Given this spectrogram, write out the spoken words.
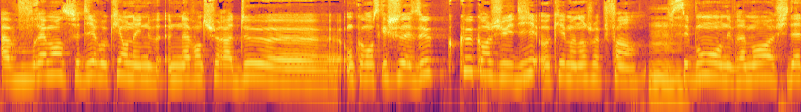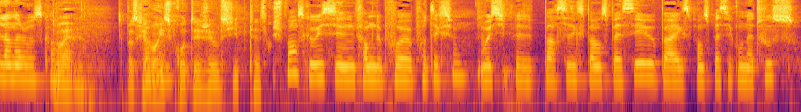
à vraiment se dire ok on a une, une aventure à deux euh, on commence quelque chose à deux que quand je lui ai dit ok maintenant je vois plus enfin Hmm. c'est bon on est vraiment fidèles l'un à l'autre quoi Ouais. Parce qu'avant, ils se protégeaient aussi, peut-être. je pense que oui, c'est une forme de pro- protection. Aussi par ses expériences passées ou par l'expérience passée qu'on a tous.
